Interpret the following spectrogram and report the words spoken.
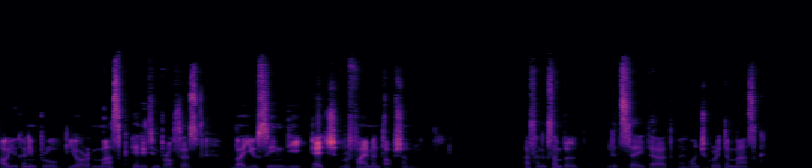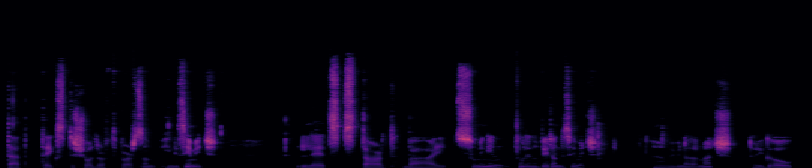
how you can improve your mask editing process by using the edge refinement option. As an example, let's say that I want to create a mask that takes the shoulder of the person in this image. Let's start by zooming in a little bit on this image, uh, maybe not that much, there you go,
